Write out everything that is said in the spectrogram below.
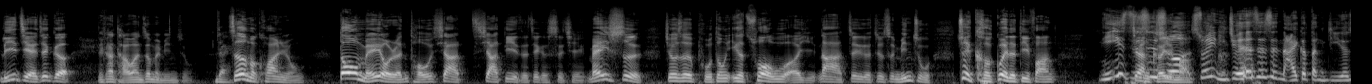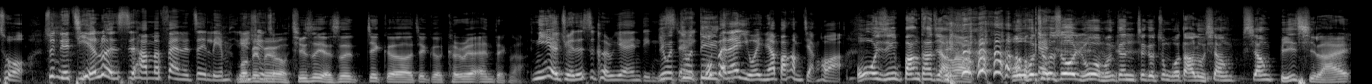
理解这个，你看台湾这么民主，这么宽容，都没有人投下下地的这个事情，没事，就是普通一个错误而已。那这个就是民主最可贵的地方。你意思是说，所以你觉得这是哪一个等级的错？所以你的结论是他们犯了这连连续错？没有没有，其实也是这个这个 career ending 啦。你也觉得是 career ending？因为因为我本来以为你要帮他们讲话，我我已经帮他讲了。我我就是说，如果我们跟这个中国大陆相相比起来，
